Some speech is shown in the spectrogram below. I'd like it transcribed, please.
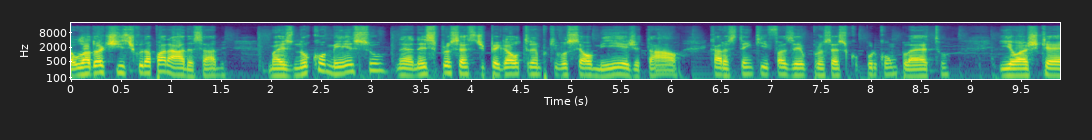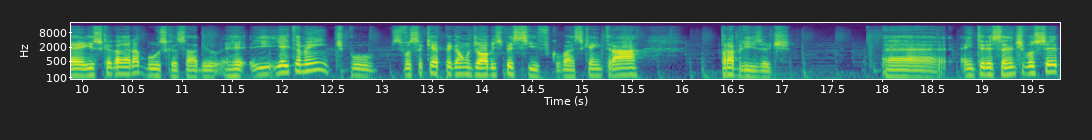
o lado artístico da parada, sabe? Mas no começo, né, nesse processo de pegar o trampo que você almeja e tal, cara, você tem que fazer o processo por completo. E eu acho que é isso que a galera busca, sabe? E, e aí também, tipo, se você quer pegar um job específico, vai, você quer entrar para Blizzard, é, é, interessante você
